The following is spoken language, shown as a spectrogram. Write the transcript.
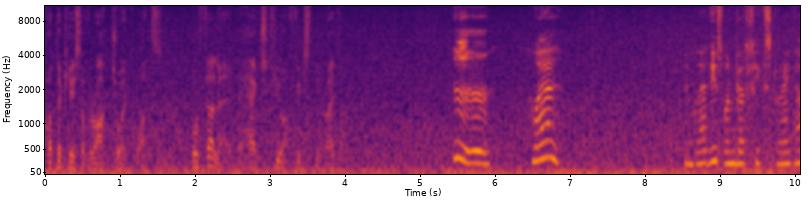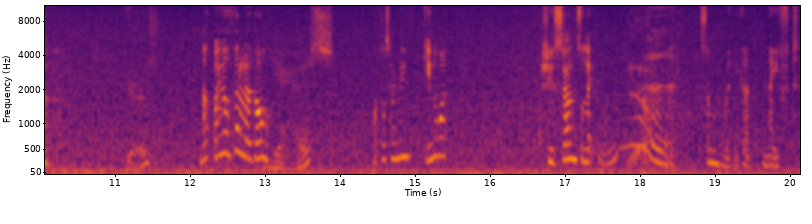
Caught a case of rock joint once. Bothela at the Hag's Cure fixed me right up. Ugh. Well, I'm glad this one got fixed right up. Yes? Not by Othello though. Yes? What was her name? Quinoa? She sounds like. Ugh. Somebody got knifed.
